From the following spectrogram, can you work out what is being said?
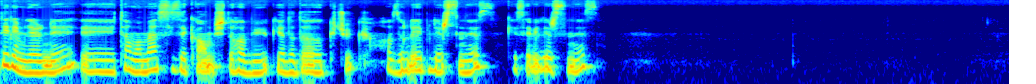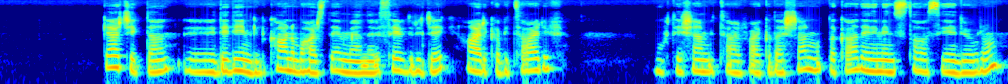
Dilimlerini e, tamamen size kalmış daha büyük ya da daha küçük hazırlayabilirsiniz, kesebilirsiniz. Gerçekten e, dediğim gibi karnabahar sevmeyenleri sevdirecek harika bir tarif. Muhteşem bir tarif arkadaşlar. Mutlaka denemenizi tavsiye ediyorum.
